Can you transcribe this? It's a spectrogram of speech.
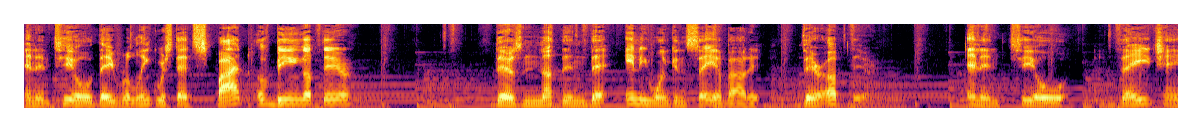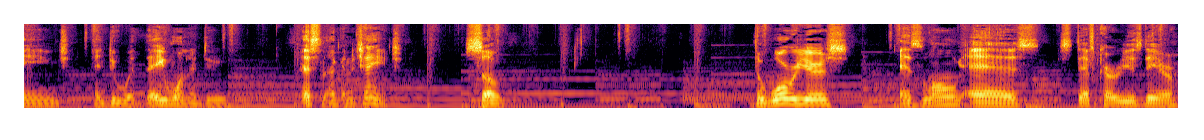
And until they relinquish that spot of being up there, there's nothing that anyone can say about it. They're up there. And until they change and do what they want to do, that's not to change. So, the Warriors, as long as Steph Curry is there,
